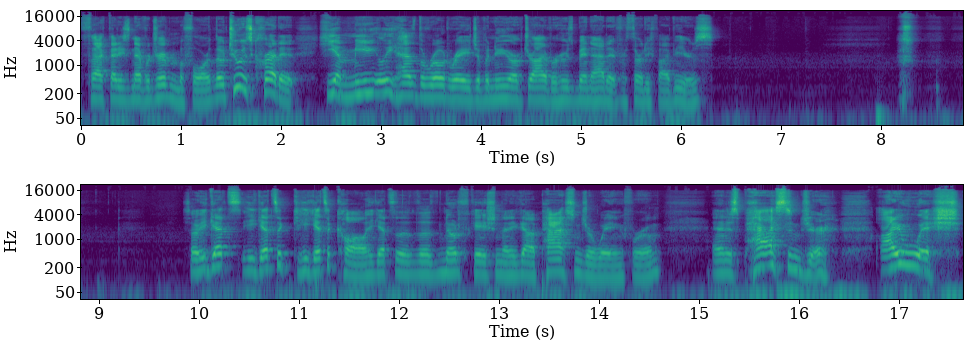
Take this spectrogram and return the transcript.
fact that he's never driven before. Though, to his credit, he immediately has the road rage of a New York driver who's been at it for 35 years. So he gets he gets a he gets a call. He gets the, the notification that he got a passenger waiting for him, and his passenger, I wish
